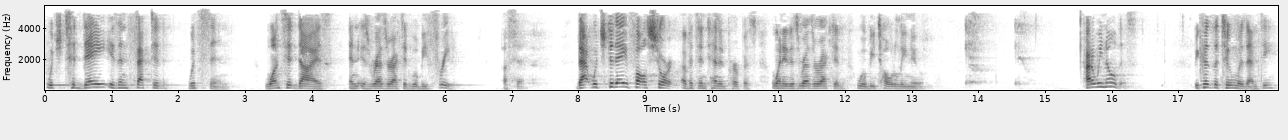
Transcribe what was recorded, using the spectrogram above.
which today is infected with sin, once it dies and is resurrected, will be free of sin. That which today falls short of its intended purpose, when it is resurrected, will be totally new. How do we know this? Because the tomb was empty?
